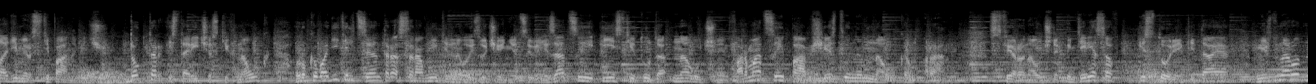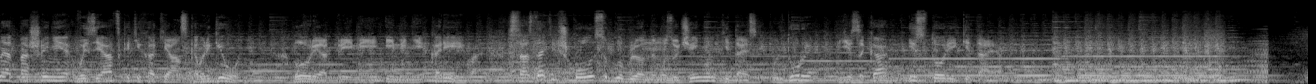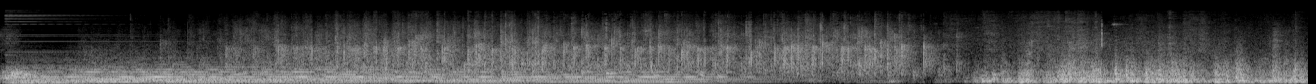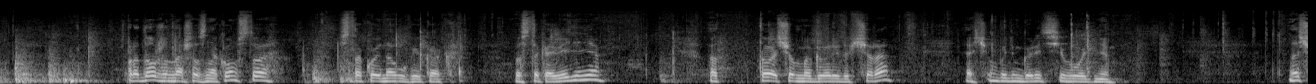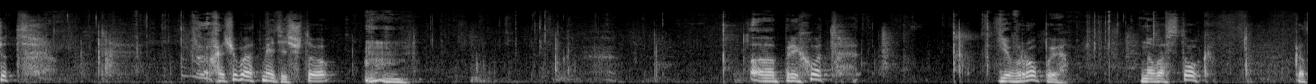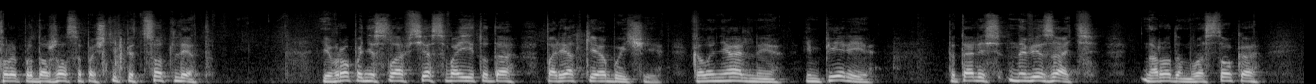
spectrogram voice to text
Владимир Степанович, доктор исторических наук, руководитель Центра сравнительного изучения цивилизации Института научной информации по общественным наукам РАН. Сфера научных интересов – история Китая, международные отношения в Азиатско-Тихоокеанском регионе, лауреат премии имени Кореева, создатель школы с углубленным изучением китайской культуры, языка, истории Китая. Продолжим наше знакомство с такой наукой, как востоковедение. А то, о чем мы говорили вчера, о чем будем говорить сегодня. Значит, хочу бы отметить, что э, приход Европы на восток, который продолжался почти 500 лет – Европа несла все свои туда порядки и обычаи. Колониальные империи пытались навязать народам Востока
